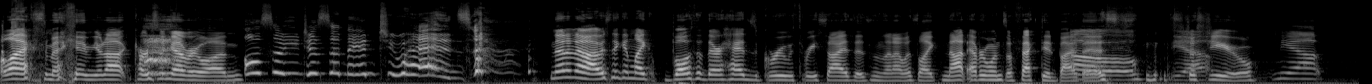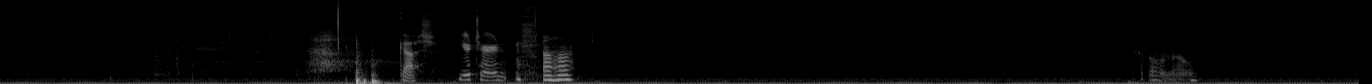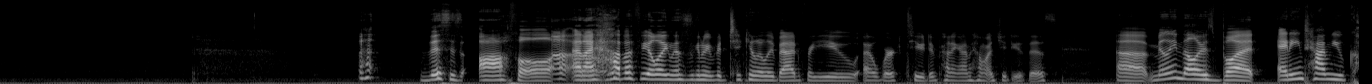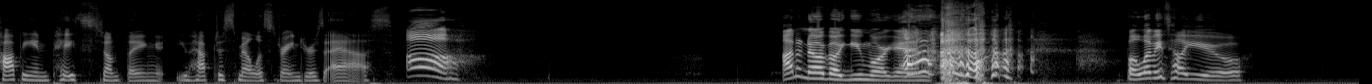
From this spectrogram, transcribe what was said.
Relax, Megan. You're not cursing everyone. Also, you just said they had two heads. No, no, no. I was thinking like both of their heads grew three sizes, and then I was like, not everyone's affected by Oh, this. it's yeah. just you. yeah. Gosh. Your turn. Uh huh. This is awful, and I have a feeling this is going to be particularly bad for you at work too, depending on how much you do this. Uh, million dollars, but anytime you copy and paste something, you have to smell a stranger's ass. Oh, I don't know about you, Morgan. but let me tell you,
